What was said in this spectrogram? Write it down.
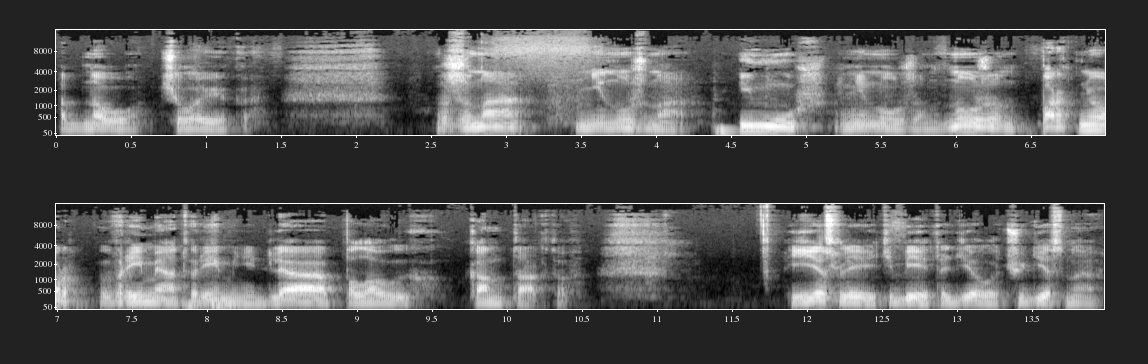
одного человека. Жена не нужна, и муж не нужен. Нужен партнер время от времени для половых контактов. Если тебе это дело чудесно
